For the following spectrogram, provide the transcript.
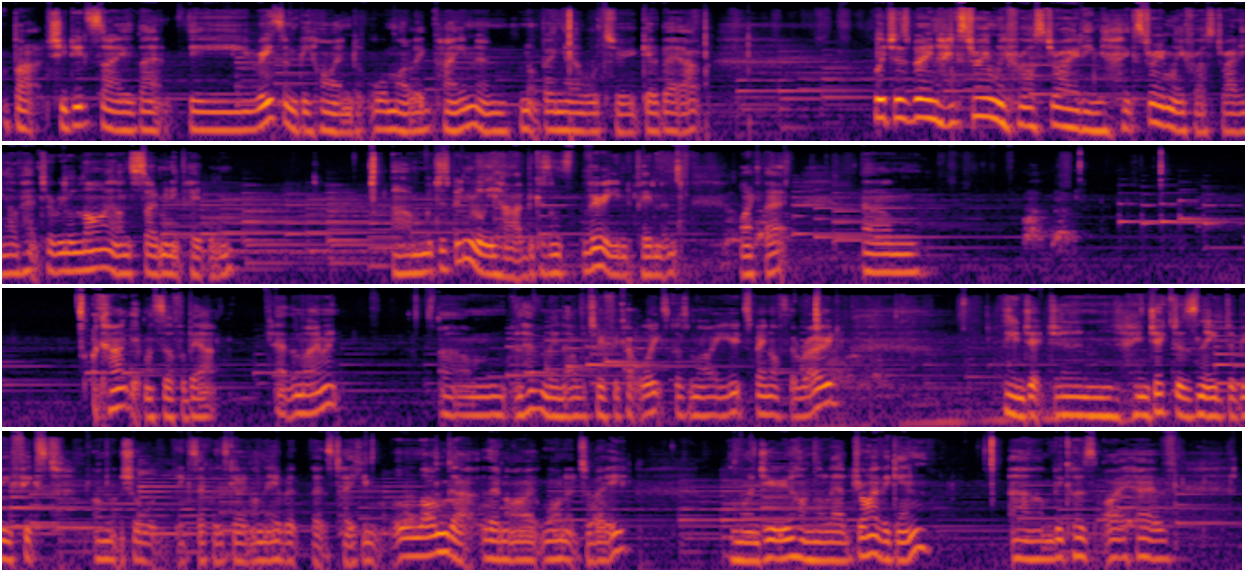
but she did say that the reason behind all my leg pain and not being able to get about, which has been extremely frustrating, extremely frustrating. I've had to rely on so many people, um, which has been really hard because I'm very independent like that. Um, I can't get myself about at the moment um, and haven't been able to for a couple of weeks because my ute's been off the road. The injection injectors need to be fixed. I'm not sure what exactly is going on there, but that's taking longer than I want it to be. Mind you, I'm not allowed to drive again um, because I have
